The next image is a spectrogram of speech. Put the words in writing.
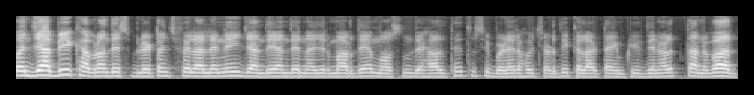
ਪੰਜਾਬੀ ਖਬਰਾਂ ਦੇ ਇਸ ਬੁਲੇਟਿਨ 'ਚ ਫਿਲਹਾਲ ਨਹੀਂ ਜਾਂਦੇ ਜਾਂਦੇ ਨਜ਼ਰ ਮਾਰਦੇ ਆ ਮੌਸਮ ਦੇ ਹਾਲ ਤੇ। ਤੁਸੀਂ ਬਣੇ ਰਹੋ ਚੜ੍ਹਦੀ ਕਲਾ ਟਾਈਮ ਟੀਵੀ ਦੇ ਨਾਲ। ਧੰਨਵਾਦ।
